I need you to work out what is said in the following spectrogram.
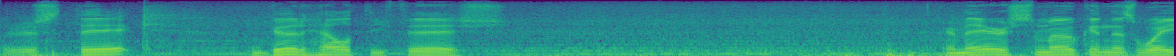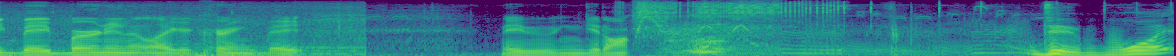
They're just thick, good, healthy fish. And they are smoking this wake bait, burning it like a crankbait. Maybe we can get on. Dude, what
